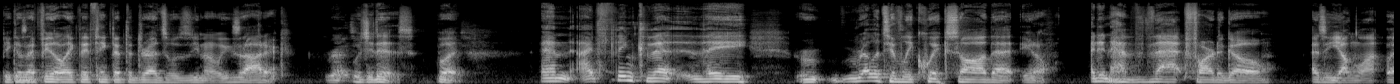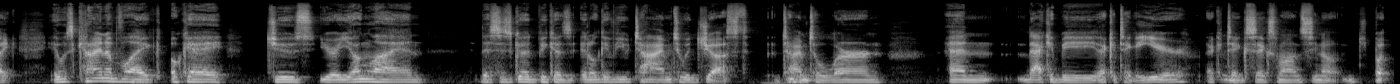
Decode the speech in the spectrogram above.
because I feel like they think that the dreads was, you know, exotic, right. which it is." But and I think that they r- relatively quick saw that, you know, I didn't have that far to go as a young lion. Like it was kind of like, okay, Juice, you're a young lion. This is good because it'll give you time to adjust, time mm-hmm. to learn, and that could be that could take a year, that could mm-hmm. take six months, you know. But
